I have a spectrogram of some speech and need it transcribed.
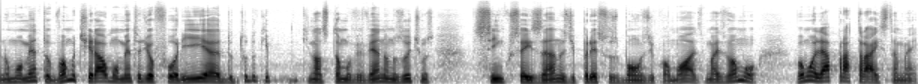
no momento, vamos tirar o momento de euforia do tudo que, que nós estamos vivendo nos últimos cinco, seis anos de preços bons de commodities, mas vamos, vamos olhar para trás também.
